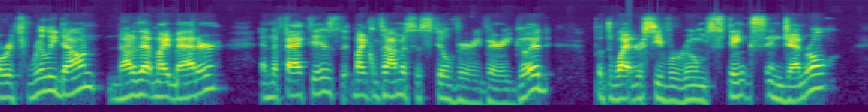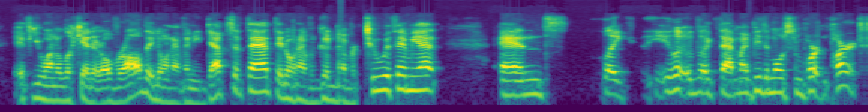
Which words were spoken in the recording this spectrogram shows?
or it's really down, none of that might matter. And the fact is that Michael Thomas is still very, very good, but the wide receiver room stinks in general. If you want to look at it overall, they don't have any depth at that. They don't have a good number two with him yet. And like like that might be the most important part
